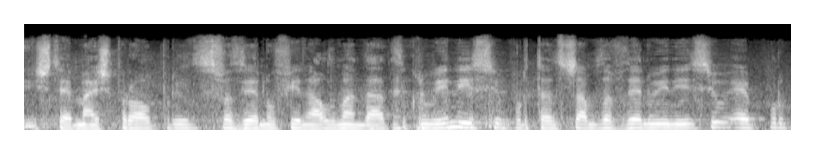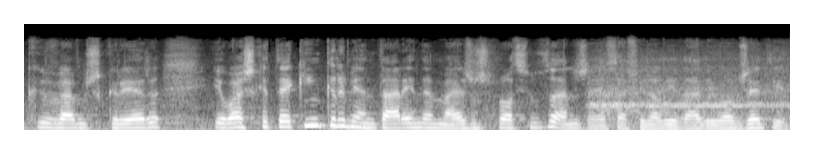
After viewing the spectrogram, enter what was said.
isto é mais próprio de se fazer no final do mandato do que no início. Portanto, se estamos a fazer no início é porque vamos querer, eu acho que até que incrementar ainda mais nos próximos anos. Essa é a finalidade e o objetivo.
